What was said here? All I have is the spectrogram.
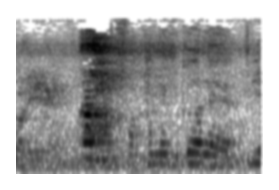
everybody I never got it.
